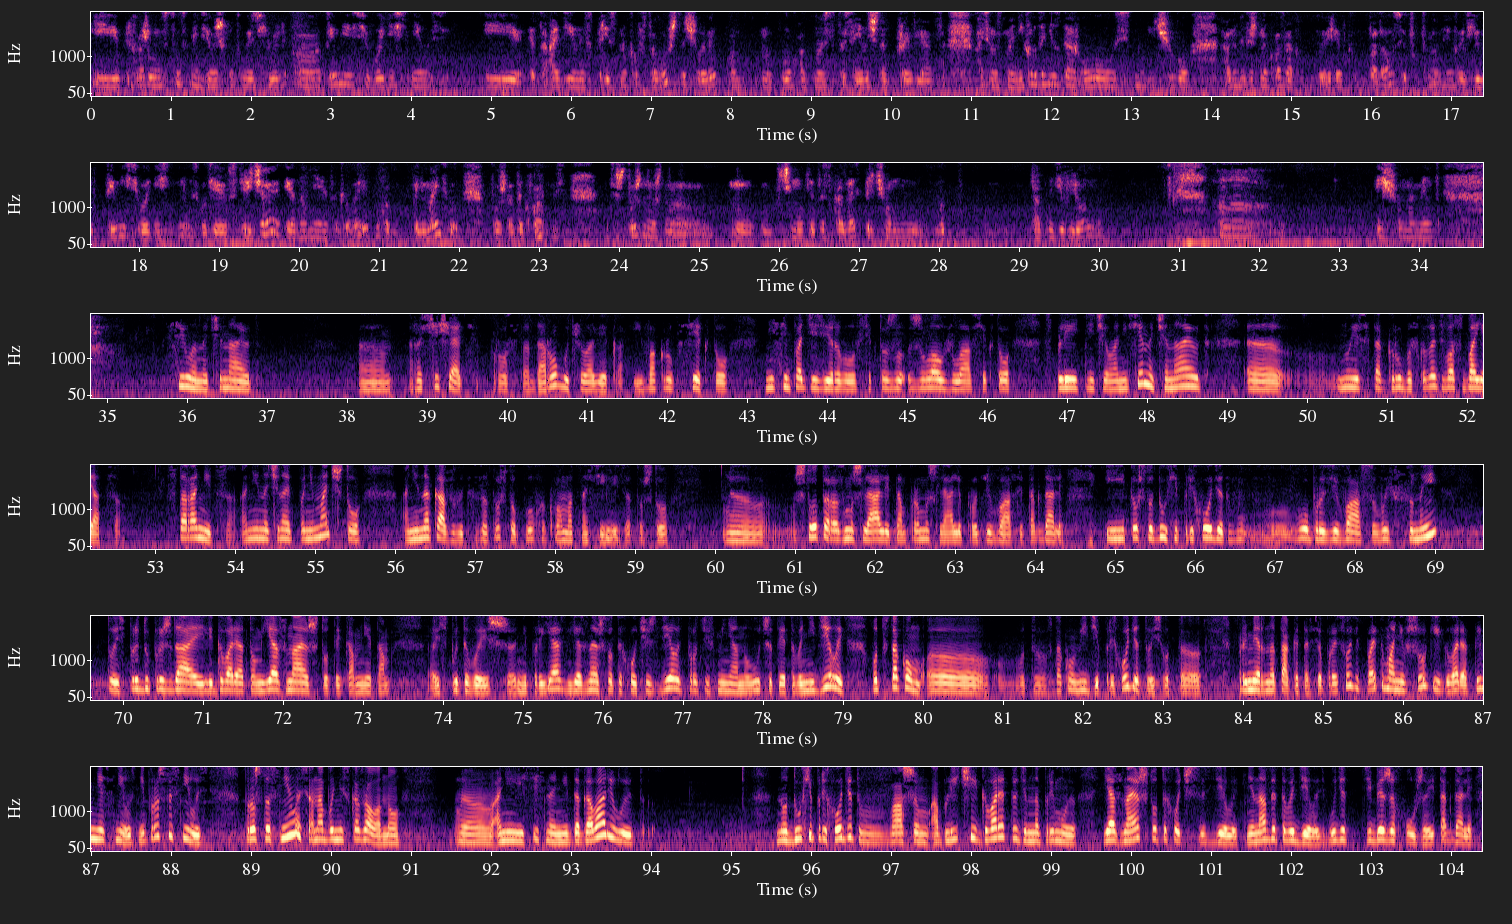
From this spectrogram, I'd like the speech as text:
И прихожу в институт, мне девочка говорит, Юль, а ты мне сегодня снилась. И это один из признаков того, что человек вам ну, плохо относится. То есть они начинают проявляться. Хотя она никогда не здоровалась, ну ничего. Она мне даже на глаза как бы редко попадалась. И тут она мне говорит, Юль, ты мне сегодня снилась. Вот я ее встречаю, и она мне это говорит. Ну, как понимаете, вот тоже адекватность. Это же нужно, ну, почему-то это сказать, причем вот так удивленно. Еще момент. Силы начинают э, расчищать просто дорогу человека, и вокруг все, кто не симпатизировал, все, кто желал зла, все, кто сплетничал, они все начинают, э, ну, если так грубо сказать, вас бояться, сторониться. Они начинают понимать, что они наказываются за то, что плохо к вам относились, за то, что что-то размышляли, там промышляли против вас и так далее. И то, что духи приходят в, в, в образе вас, в их сны, то есть предупреждая или говоря о том, я знаю, что ты ко мне там испытываешь неприязнь, я знаю, что ты хочешь сделать против меня, но лучше ты этого не делай. Вот в таком, э, вот в таком виде приходят, то есть вот э, примерно так это все происходит, поэтому они в шоке и говорят, ты мне снилась. Не просто снилась, просто снилась, она бы не сказала, но э, они, естественно, не договаривают но духи приходят в вашем обличии и говорят людям напрямую, я знаю, что ты хочешь сделать, не надо этого делать, будет тебе же хуже и так далее.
